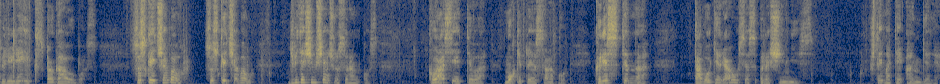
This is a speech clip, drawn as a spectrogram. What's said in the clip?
prireiks pagalbos. Suskaičiavau, suskaičiavau, 26 rankos. Klasėje tyla, mokytojas sako, Kristina, tavo geriausias rašinys. Štai matai angelę,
